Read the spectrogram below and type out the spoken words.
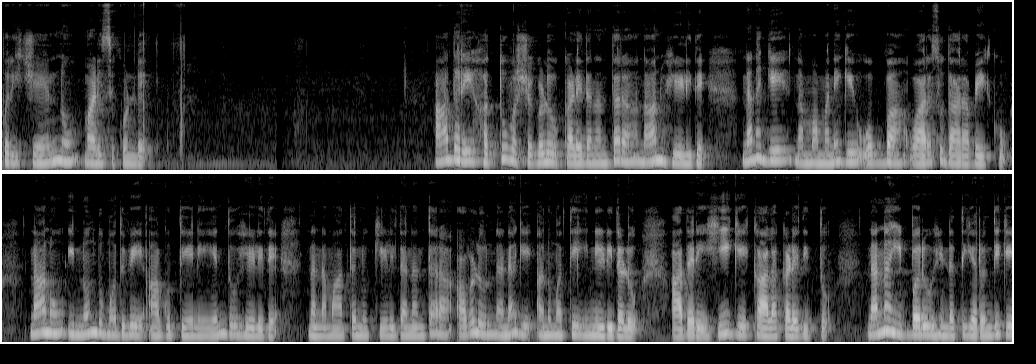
ಪರೀಕ್ಷೆಯನ್ನು ಮಾಡಿಸಿಕೊಂಡೆ. ಆದರೆ ಹತ್ತು ವರ್ಷಗಳು ಕಳೆದ ನಂತರ ನಾನು ಹೇಳಿದೆ, ನನಗೆ ನಮ್ಮ ಮನೆಗೆ ಒಬ್ಬ ವಾರಸುದಾರ ಬೇಕು. ನಾನು ಇನ್ನೊಂದು ಮದುವೆ ಆಗುತ್ತೇನೆ ಎಂದು ಹೇಳಿದೆ. ನನ್ನ ಮಾತನ್ನು ಕೇಳಿದ ನಂತರ ಅವಳು ನನಗೆ ಅನುಮತಿ ನೀಡಿದಳು. ಆದರೆ ಹೀಗೆ ಕಾಲ ಕಳೆದಿತ್ತು. ನನ್ನ ಇಬ್ಬರು ಹೆಂಡತಿಯರೊಂದಿಗೆ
